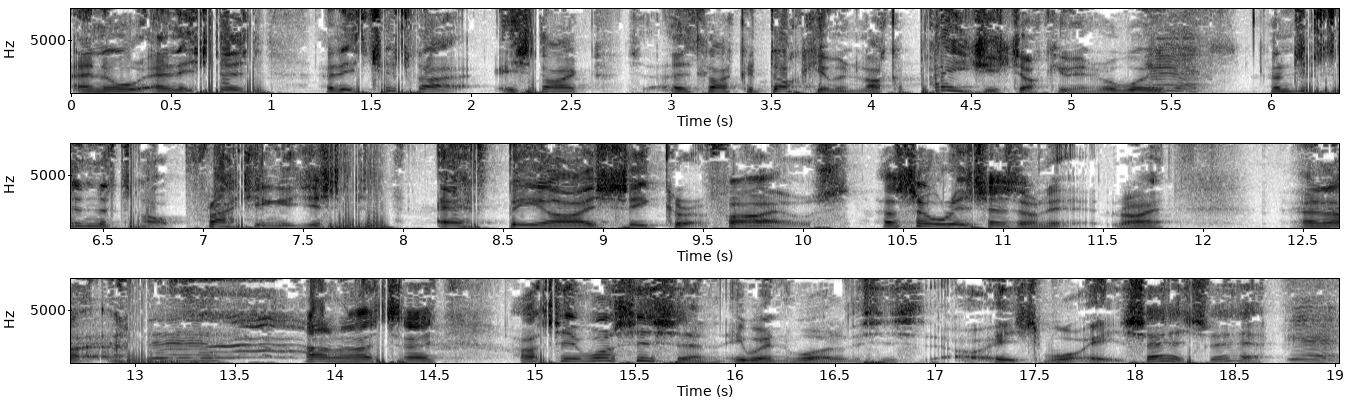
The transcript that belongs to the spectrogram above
and all and it says and it's just like it's like it's like a document, like a pages document, or Word. Yeah. And just in the top, flashing, it just says FBI secret files. That's all it says on it, right? And I, and I say, I said, what's this then? He went, well, this is, oh, it's what it says there. Yeah.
